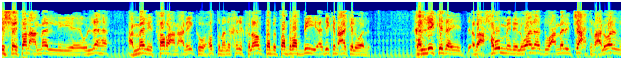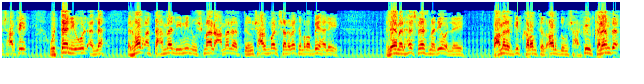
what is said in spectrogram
الشيطان عمال يقول لها عمال يتفرعن عليك ويحط مناخيرك في الأرض. طب طب ربيه أديك معاك الولد. خليه كده يبقى محروم من الولد وعمال يتشحتف على الولد ومش عارف إيه. والتاني يقول الله المرأة أنت عمال يمين وشمال عمالة مش عارف مال شنبات مربيها ليه؟ اللي هي ملهاش لازمة دي ولا إيه؟ وعمالة تجيب كرامة الأرض ومش عارف إيه والكلام ده.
